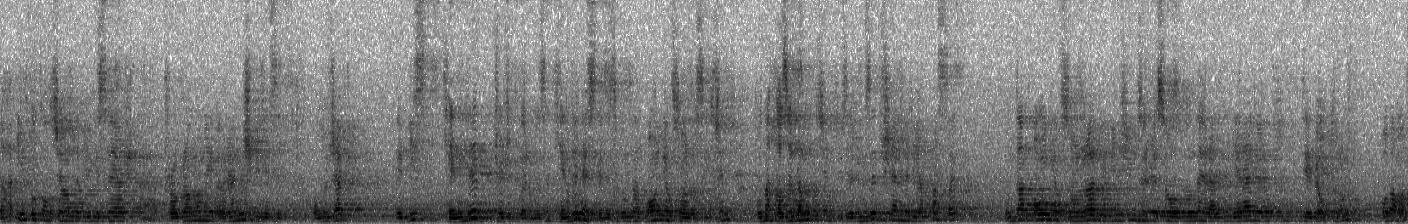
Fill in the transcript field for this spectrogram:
daha ilkokul çağında bilgisayar e, programlamayı öğrenmiş bir nesil olacak. Ve biz kendi çocuklarımızı, kendi neslimizi bundan 10 yıl sonrası için buna hazırlamak için üzerimize düşenleri yapmazsak bundan 10 yıl sonra bir bilişim zirvesi olduğunda herhalde yerel yaratıcılık diye bir oturum olamaz.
